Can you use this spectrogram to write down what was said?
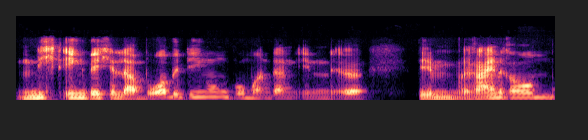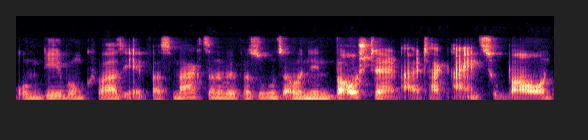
nicht irgendwelche Laborbedingungen, wo man dann in äh, im Reinraumumgebung quasi etwas macht, sondern wir versuchen es auch in den Baustellenalltag einzubauen,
